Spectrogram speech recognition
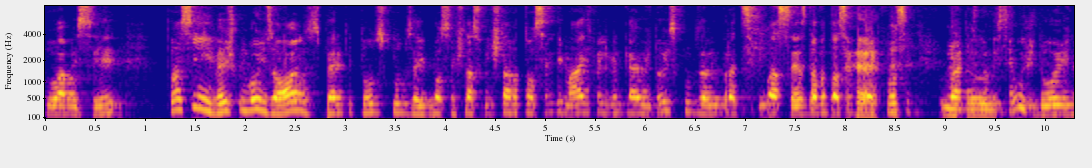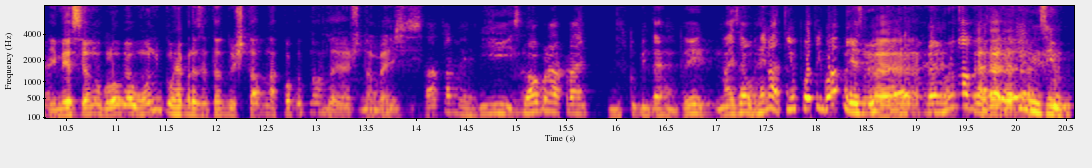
o ABC. Então, assim, vejo com bons olhos. Espero que todos os clubes aí possam estar subindo. Estava torcendo demais. Infelizmente, caiu os dois clubes ali para decidir o acesso. Estava torcendo para que fosse para que subissem os dois, né? E nesse ano o Globo é o único representante do estado na Copa do Nordeste também. Exatamente. E só pra, pra. Desculpa interromper, mas é o Renatinho Potiguar mesmo, viu? É. Manda um abraço pra ele, Luizinho.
